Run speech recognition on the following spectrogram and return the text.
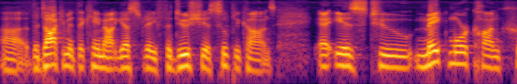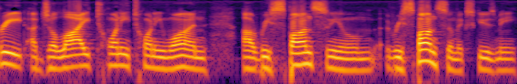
uh, the document that came out yesterday, Fiducia Supplicans, uh, is to make more concrete a July 2021 uh, responsum, responsum, excuse me,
